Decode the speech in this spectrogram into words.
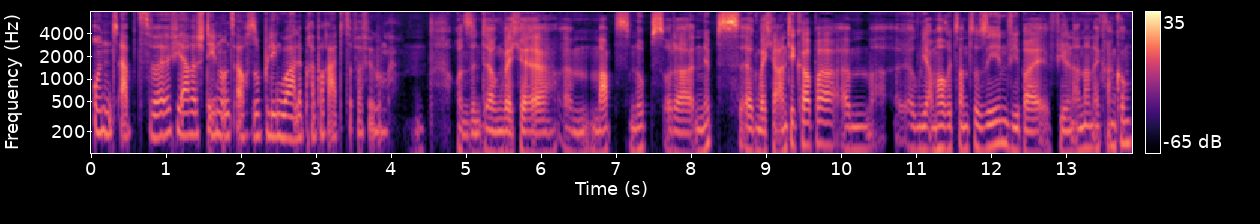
Und ab zwölf Jahre stehen uns auch sublinguale Präparate zur Verfügung. Mhm. Und sind irgendwelche ähm, MAPs, NUPs oder NIPs, irgendwelche Antikörper ähm, irgendwie am Horizont zu sehen, wie bei vielen anderen Erkrankungen?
